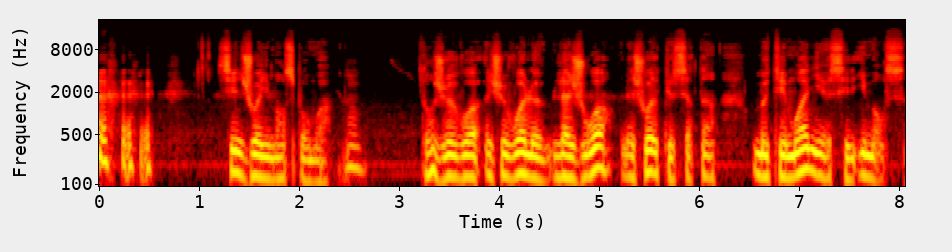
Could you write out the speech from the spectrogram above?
c'est une joie immense pour moi. Hmm. Quand je vois, je vois le, la joie, la joie que certains me témoignent, c'est immense.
